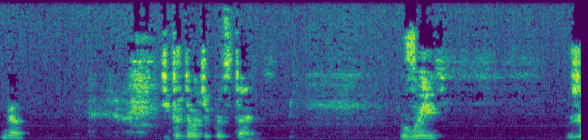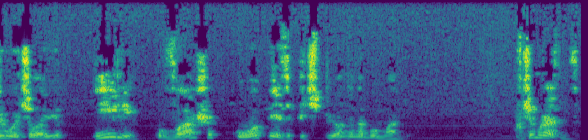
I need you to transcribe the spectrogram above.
Да. Теперь давайте представим. Вы живой человек или ваша копия, запечатленная на бумаге. В чем разница?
